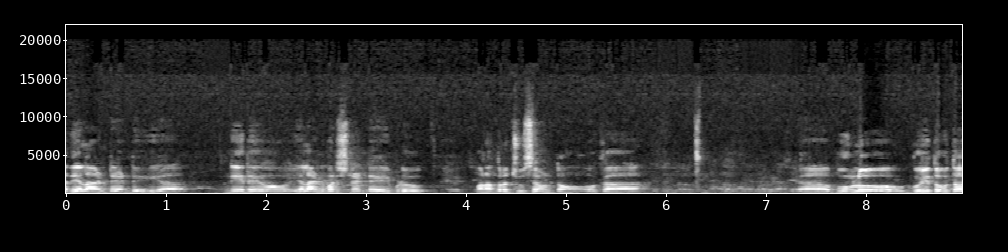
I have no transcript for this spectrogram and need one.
అది ఎలా అంటే అండి నేను ఎలాంటి మనిషిని అంటే ఇప్పుడు మనందరం చూసే ఉంటాం. ఒక భూమిలో గొయ్యి తవ్వుతూ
